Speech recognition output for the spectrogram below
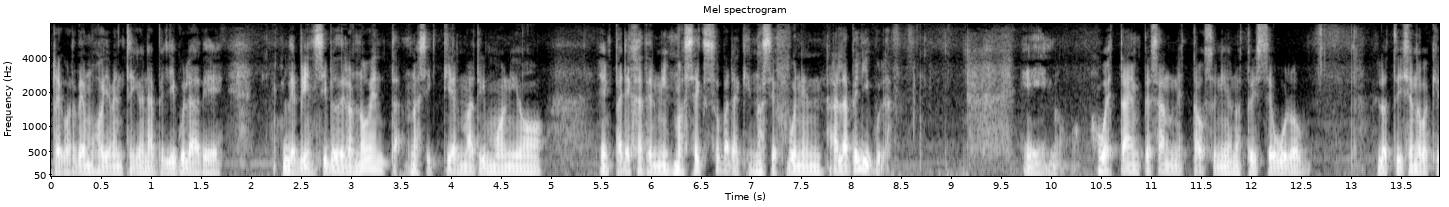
Recordemos obviamente que una película de, de principios de los 90 no existía el matrimonio en parejas del mismo sexo para que no se funen a la película. O está empezando en Estados Unidos, no estoy seguro lo estoy diciendo porque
